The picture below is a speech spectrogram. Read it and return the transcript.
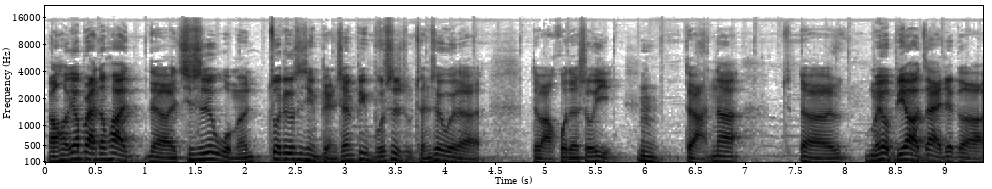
然后要不然的话，呃，其实我们做这个事情本身并不是纯粹为了，对吧，获得收益，嗯对吧？那呃，没有必要在这个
